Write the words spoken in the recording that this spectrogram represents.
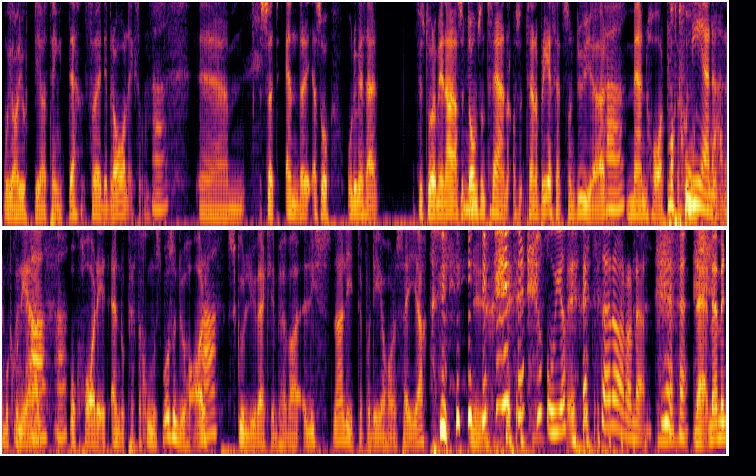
och jag har gjort det jag tänkte så är det bra liksom Ja. Ehm, Så att ändra, alltså, och du menar så här Förstår du vad jag menar? Alltså Mm. de som tränar, alltså, tränar på det sättet som du gör Ja. men har prestationsmål, Motionerar. motionerar Ja, ja. och har ett ändå prestationsmål som du har skulle ju verkligen behöva lyssna lite på det jag har att säga nu. Och jag spetsar öronen. Nej men, men,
